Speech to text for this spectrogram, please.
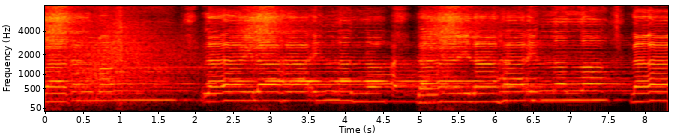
بعد الموت. لا إله إلا الله. لا إله إلا الله. لا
